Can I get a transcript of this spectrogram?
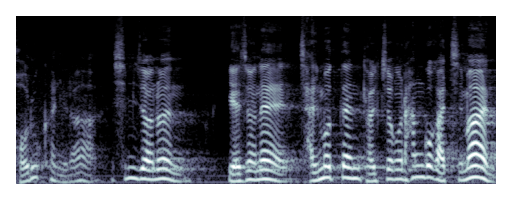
거룩하니라. 심지어는 예전에 잘못된 결정을 한 것 같지만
